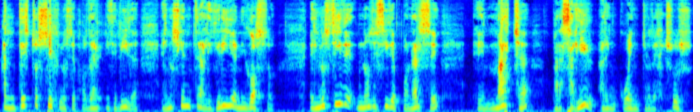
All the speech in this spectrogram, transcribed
ante estos signos de poder y de vida, él no siente alegría ni gozo. Él no decide, no decide ponerse en marcha para salir al encuentro de Jesús.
